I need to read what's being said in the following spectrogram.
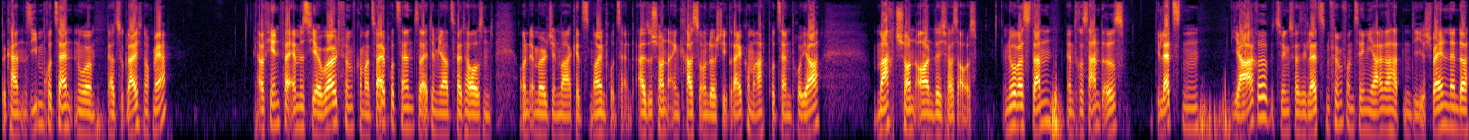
bekannten 7%, nur dazu gleich noch mehr. Auf jeden Fall MSCI World 5,2% seit dem Jahr 2000 und Emerging Markets 9%. Also schon ein krasser Unterschied. 3,8% pro Jahr macht schon ordentlich was aus. Nur was dann interessant ist, die letzten Jahre, beziehungsweise die letzten fünf und zehn Jahre hatten die Schwellenländer,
